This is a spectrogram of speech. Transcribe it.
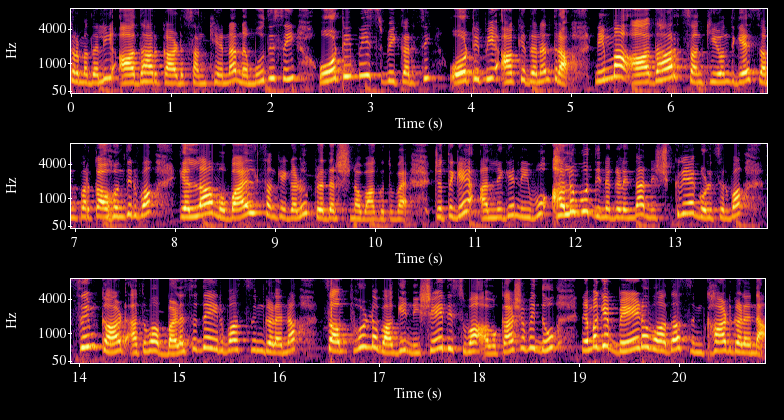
ಕ್ರಮದಲ್ಲಿ ಆಧಾರ್ ಕಾರ್ಡ್ ಸಂಖ್ಯೆಯನ್ನ ನಮೂದಿಸಿ ಒಟಿಪಿ ಸ್ವೀಕರಿಸಿ ಒಟಿಪಿ ಹಾಕಿದ ನಂತರ ನಿಮ್ಮ ಆಧಾರ್ ಸಂಖ್ಯೆಯೊಂದಿಗೆ ಸಂಪರ್ಕ ಹೊಂದಿರುವ ಎಲ್ಲಾ ಮೊಬೈಲ್ ಸಂಖ್ಯೆಗಳು ಪ್ರದರ್ಶನವಾಗುತ್ತವೆ. ಜೊತೆಗೆ ಅಲ್ಲಿಗೆ ನೀವು ಹಲವು ದಿನಗಳಿಂದ ನಿಷ್ಕ್ರಿಯಗೊಳಿಸಿರುವ ಸಿಮ್ ಕಾರ್ಡ್ ಅಥವಾ ಬಳಸದೇ ಇರುವ ಸಿಮ್ಗಳನ್ನು ಸಂಪೂರ್ಣವಾಗಿ ನಿಷೇಧಿಸುವ ಅವಕಾಶವಿದ್ದು, ನಿಮಗೆ ಬೇಡವಾದ ಸಿಮ್ ಕಾರ್ಡ್ಗಳನ್ನು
